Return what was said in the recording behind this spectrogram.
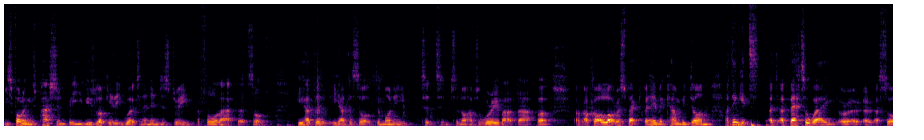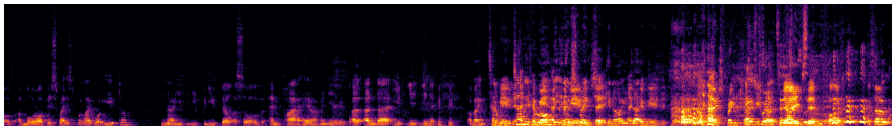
he's following his passion. But he, he was lucky that he worked in an industry before that that sort of he had the he had the sort of the money to, to, to not have to worry about that. But I've got a lot of respect for him. It can be done. I think it's a, a better way or a, a sort of a more obvious way. It's like what you've done. You know, you've, you've, you've built a sort of empire here, haven't you? Uh, and uh, you, you, you know, I mean, tell me, tell me a if I'm commu- wrong, but you know, spring chicken, are you, A Dave? community. no spring chicken. 22. Dave's Empire. so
